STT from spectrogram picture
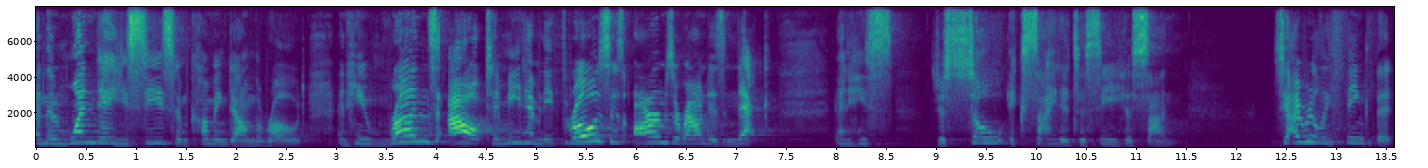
And then one day he sees him coming down the road and he runs out to meet him and he throws his arms around his neck and he's just so excited to see his son. See, I really think that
